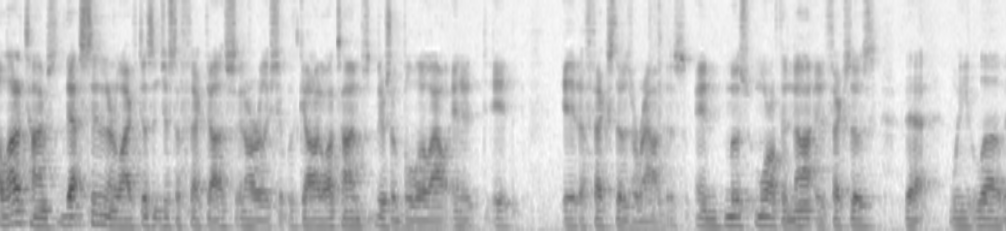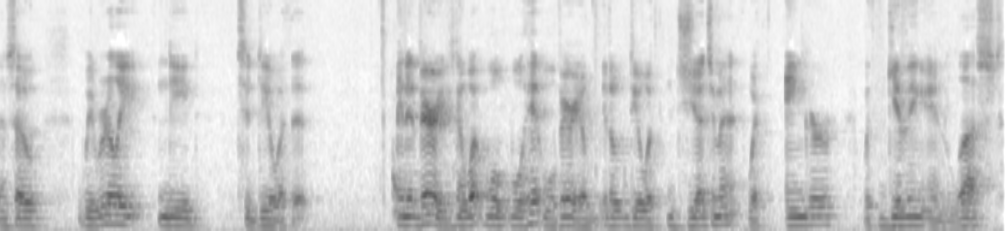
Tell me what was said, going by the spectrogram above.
a lot of times that sin in our life doesn't just affect us in our relationship with God. A lot of times there's a blowout and it it it affects those around us. And most more often not, it affects those that we love. And so we really need to deal with it. And it varies. Now, what will will hit will vary. It'll, it'll deal with judgment, with anger, with giving and lust,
